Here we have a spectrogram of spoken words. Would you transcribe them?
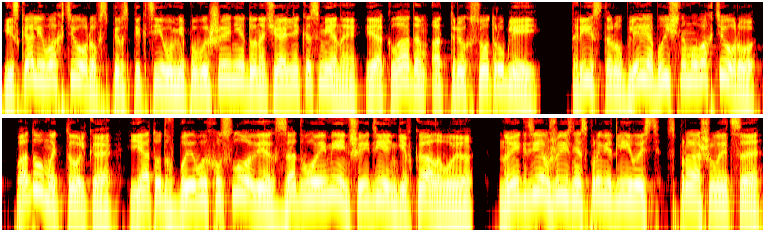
Искали вахтеров с перспективами повышения до начальника смены и окладом от 300 рублей. 300 рублей обычному вахтеру. Подумать только, я тут в боевых условиях за двое меньшие деньги вкалываю. Ну и где в жизни справедливость, спрашивается.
